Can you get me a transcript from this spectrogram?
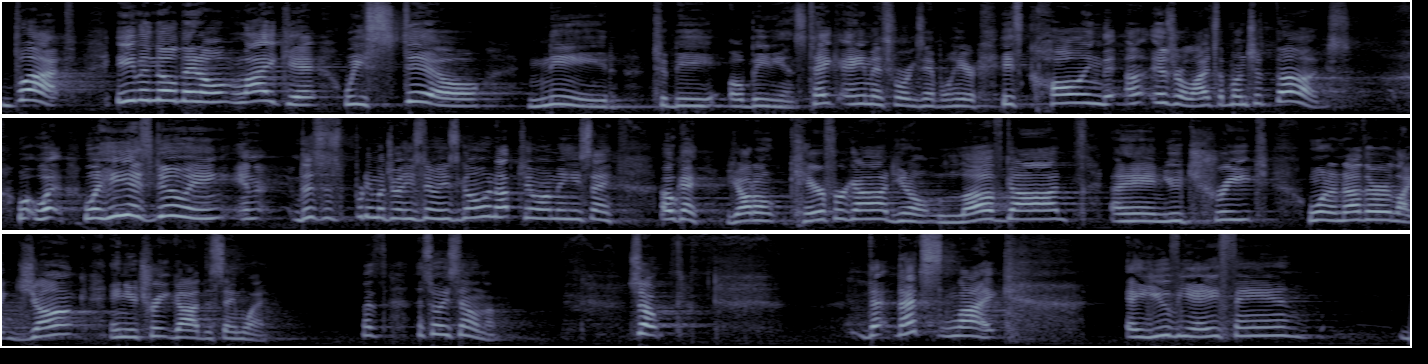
But even though they don't like it, we still need to be obedience. Take Amos, for example, here. He's calling the uh, Israelites a bunch of thugs. What, what, what he is doing, and this is pretty much what he's doing, he's going up to them and he's saying, okay, y'all don't care for God, you don't love God, and you treat one another like junk, and you treat God the same way. That's, that's what he's telling them. So, that, that's like a UVA fan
